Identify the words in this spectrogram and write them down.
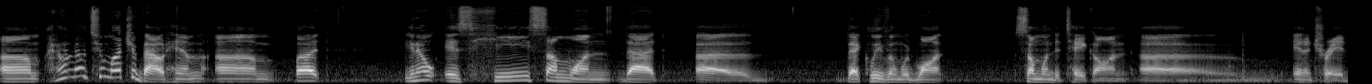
Um, I don't know too much about him, um, but you know, is he someone that uh, that Cleveland would want someone to take on uh, in a trade.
